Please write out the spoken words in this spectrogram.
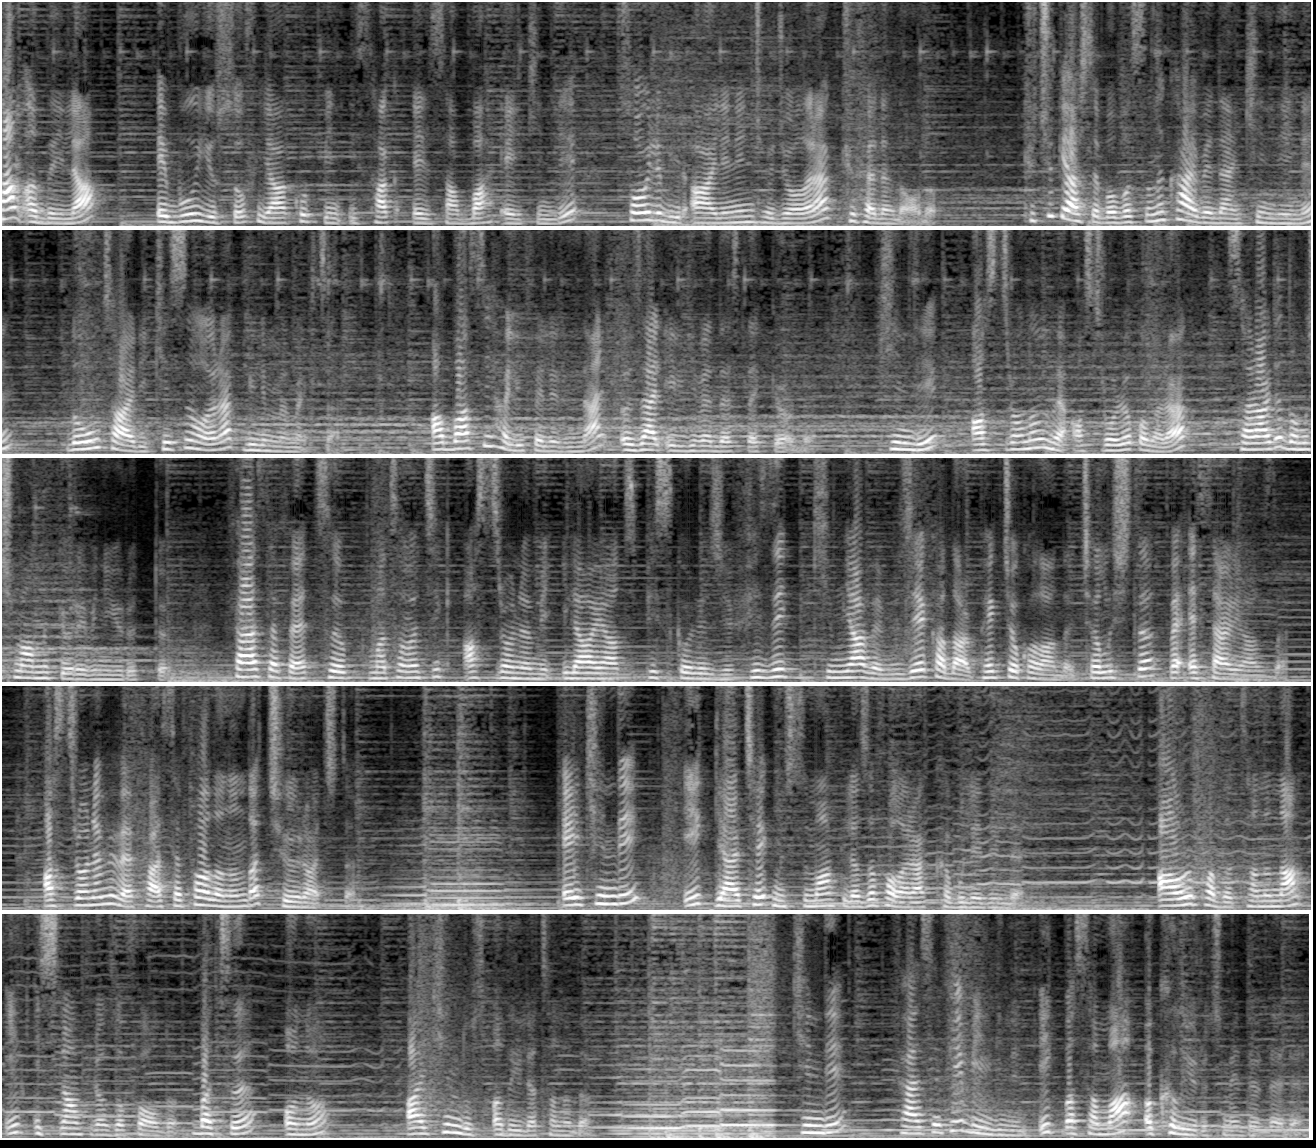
Tam adıyla Ebu Yusuf Yakup bin İshak el-Sabbah el-Kindi soylu bir ailenin çocuğu olarak Küfe'de doğdu. Küçük yaşta babasını kaybeden Kindi'nin doğum tarihi kesin olarak bilinmemekte. Abbasi halifelerinden özel ilgi ve destek gördü. Kindi, astronom ve astrolog olarak sarayda danışmanlık görevini yürüttü. Felsefe, tıp, matematik, astronomi, ilahiyat, psikoloji, fizik, kimya ve müziğe kadar pek çok alanda çalıştı ve eser yazdı. Astronomi ve felsefe alanında çığır açtı. Elkindi ilk gerçek Müslüman filozof olarak kabul edildi. Avrupa'da tanınan ilk İslam filozofu oldu. Batı onu Alkindus adıyla tanıdı. Kindi, felsefi bilginin ilk basamağı akıl yürütmedir dedi.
